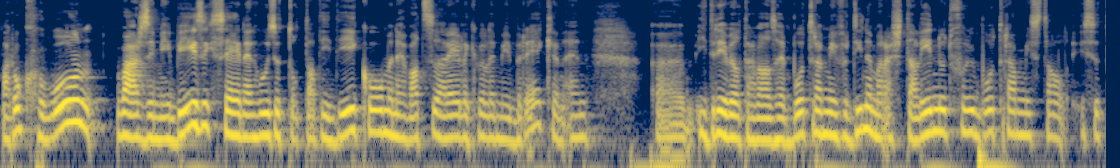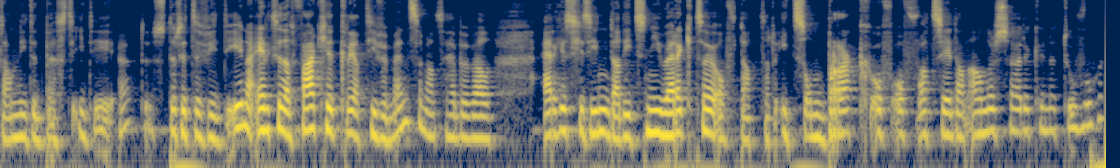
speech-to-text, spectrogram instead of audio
Maar ook gewoon waar ze mee bezig zijn en hoe ze tot dat idee komen en wat ze daar eigenlijk willen mee bereiken. En uh, iedereen wil daar wel zijn boterham mee verdienen, maar als je het alleen doet voor je boterham, is het dan niet het beste idee. Hè? Dus er zitten ideeën. Nou, eigenlijk zijn dat vaak heel creatieve mensen, want ze hebben wel ergens gezien dat iets niet werkte of dat er iets ontbrak of, of wat zij dan anders zouden kunnen toevoegen.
